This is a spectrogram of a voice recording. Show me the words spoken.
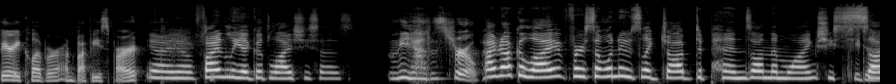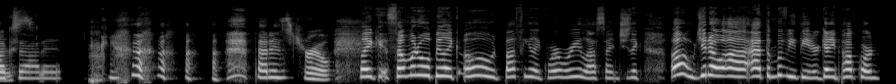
very clever on Buffy's part. Yeah, yeah. Finally, a good lie, she says. Yeah, that's true. I'm not gonna lie, for someone whose like job depends on them lying, she, She sucks does. at it. that is true. Like someone will be like, "Oh, Buffy, like where were you last night?" And she's like, "Oh, you know, uh, at the movie theater getting popcorn."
